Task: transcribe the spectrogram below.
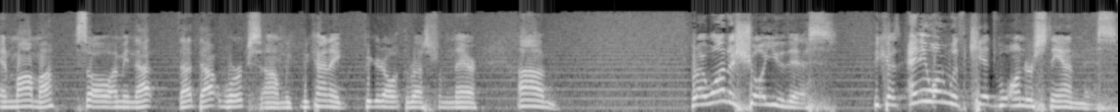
and mama. So I mean that that that works. Um, we we kind of figured out the rest from there. Um, but I want to show you this because anyone with kids will understand this.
